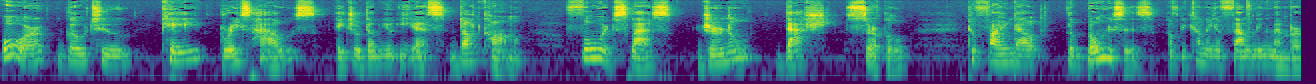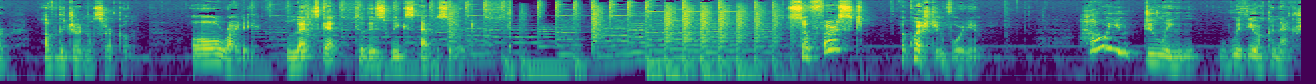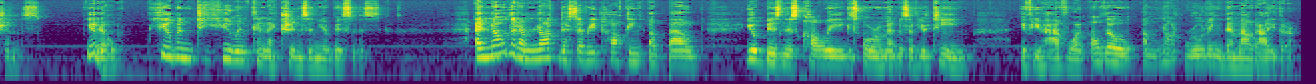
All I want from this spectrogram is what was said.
or go to kgracehowes, H-O-W-E-S dot com forward slash journal dash circle to find out the bonuses of becoming a founding member of the Journal Circle. Alrighty, let's get to this week's episode. So, first, a question for you How are you doing with your connections? You know, human to human connections in your business. And know that I'm not necessarily talking about your business colleagues or members of your team, if you have one, although I'm not ruling them out either.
